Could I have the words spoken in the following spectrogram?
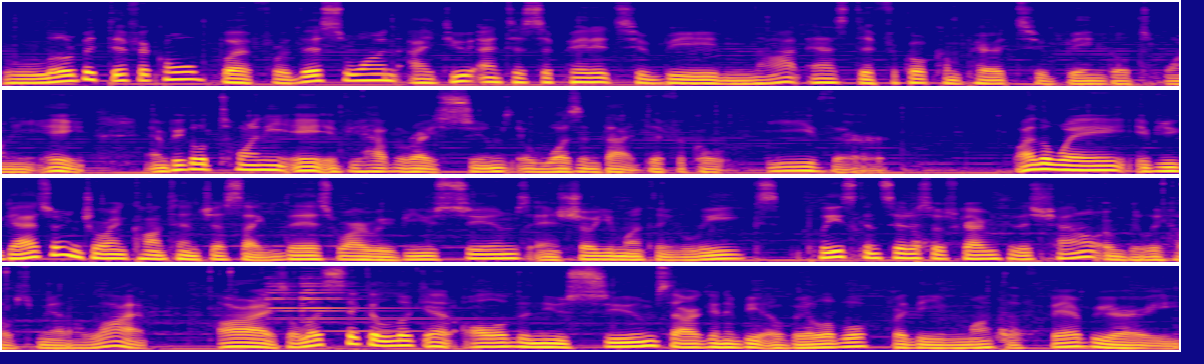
a little bit difficult but for this one I do anticipate it to be not as difficult compared to bingo 28 and bingo 28 if you have the right Tsums it wasn't that difficult either. By the way, if you guys are enjoying content just like this where I review Tsums and show you monthly leaks, please consider subscribing to this channel, it really helps me out a lot. Alright, so let's take a look at all of the new Tsums that are going to be available for the month of February.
